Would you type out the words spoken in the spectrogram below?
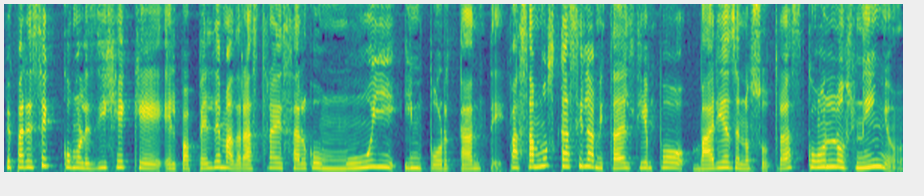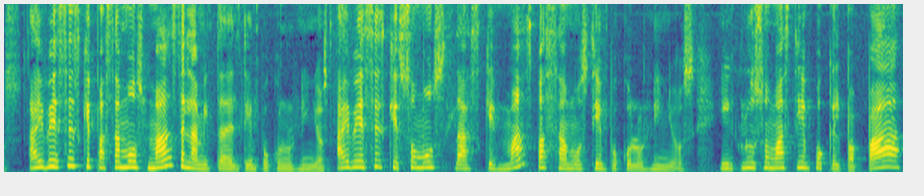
Me parece, como les dije, que el papel de madrastra es algo muy importante. Pasamos casi la mitad del tiempo, varias de nosotras, con los niños. Hay veces que pasamos más de la mitad del tiempo con los niños. Hay veces que somos las que más pasamos tiempo con los niños, incluso más tiempo que el papá,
